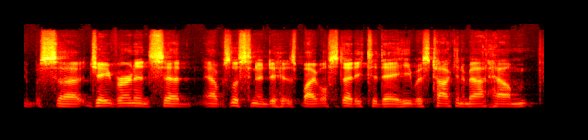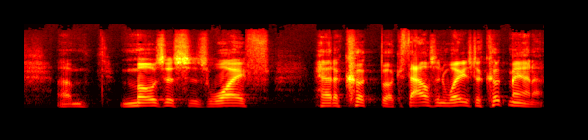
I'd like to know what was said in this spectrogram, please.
It was uh, J. Vernon said, I was listening to his Bible study today. He was talking about how um, Moses' wife had a cookbook, Thousand Ways to Cook Manna.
